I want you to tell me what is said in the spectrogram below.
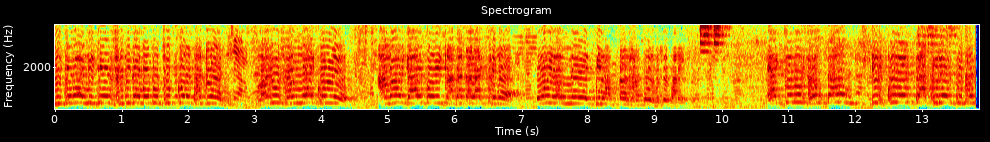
নিজেরা নিজের সুবিধা মতো চুপ করে থাকলেন। মানুষ অন্যায় করল। আমার গায়ে তো ওই কাদাটা লাগছে না। ওই অন্যায় একদিন আপনার সাথে হতে পারে। একজনের সন্তান স্কুলের প্রাচীরের পিছনে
